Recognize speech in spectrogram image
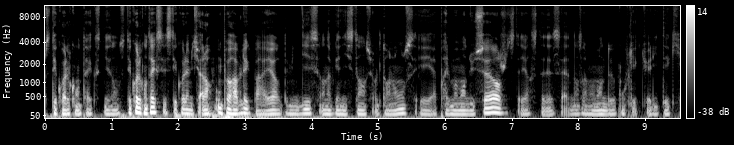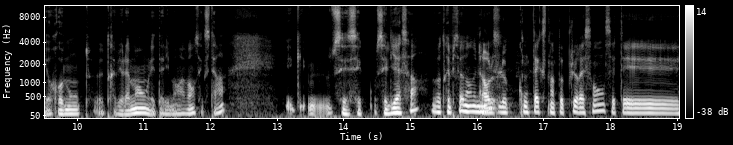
c'était quoi le contexte, disons? C'était quoi le contexte et c'était quoi la mission Alors, on peut rappeler que par ailleurs, 2010, en Afghanistan, sur le temps long, c'est après le moment du surge, c'est-à-dire c'est c'est dans un moment de conflictualité qui remonte euh, très violemment, où les talibans avancent, etc. Et qui- C'est lié à ça, votre épisode en 2010 Alors le, le contexte un peu plus récent, c'était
